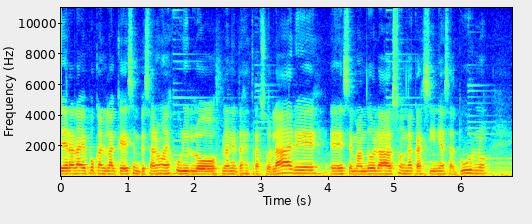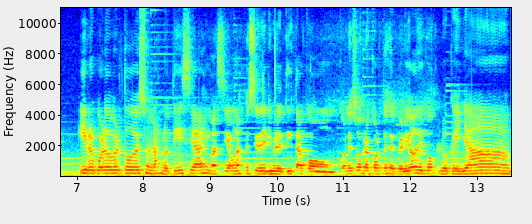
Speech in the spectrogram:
era la época en la que se empezaron a descubrir los planetas extrasolares, eh, se mandó la sonda Cassini a Saturno y recuerdo ver todo eso en las noticias y me hacía una especie de libretita con, con esos recortes de periódicos. Lo que ya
